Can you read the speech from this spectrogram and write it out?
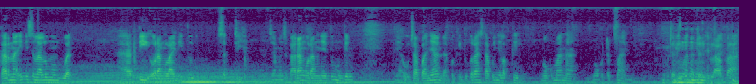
Karena ini selalu membuat hati orang lain itu sedih. Zaman sekarang orangnya itu mungkin ya ucapannya tidak begitu keras tapi nyelekit mau ke mana? Mau ke depan. Dari mana? Dari belakang.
